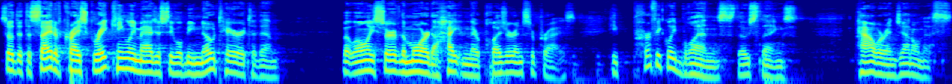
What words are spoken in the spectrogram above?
so that the sight of Christ's great kingly majesty will be no terror to them, but will only serve the more to heighten their pleasure and surprise. He perfectly blends those things power and gentleness,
